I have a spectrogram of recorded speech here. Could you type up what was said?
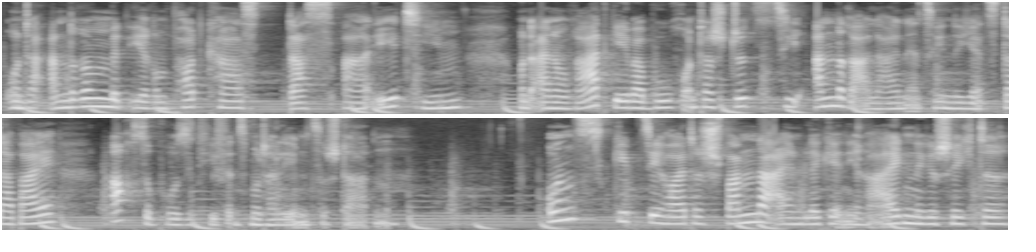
Unter anderem mit ihrem Podcast Das AE-Team und einem Ratgeberbuch unterstützt sie andere Alleinerziehende jetzt dabei, auch so positiv ins Mutterleben zu starten. Uns gibt sie heute spannende Einblicke in ihre eigene Geschichte,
